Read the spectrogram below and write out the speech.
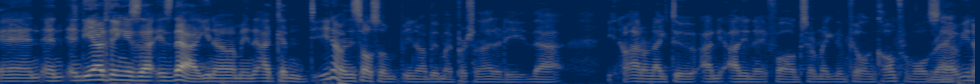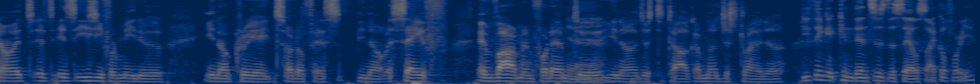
And and and the other thing is that is that you know, I mean, I can you know, and it's also you know a bit my personality that you know I don't like to alienate folks or make them feel uncomfortable. So you know, it's it's it's easy for me to you know create sort of a you know a safe environment for them Yeah. to you know just to talk. I'm not just trying to. Do you think it condenses the sales cycle for you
